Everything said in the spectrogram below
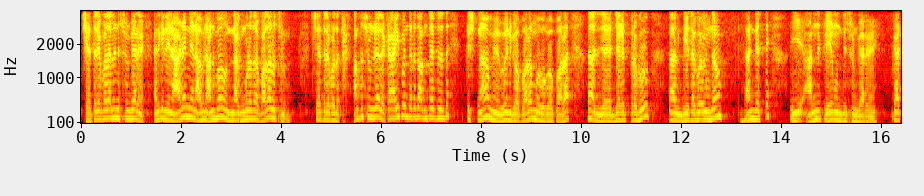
క్షేత్రీయ పదాలు అంటే శృంగారమే. అందుకే నేను ఆడాను నేను అవి అనుభవం ఉంది. నాకు మూడు వందల పదాలు వచ్చును. క్షేత్రీయ పదాలు అంత శృంగారం. కానీ అయిపోయిన తర్వాత అంత అయిపోయిన తర్వాత కృష్ణ మే- వేణుగోపాల మూవగోపాల జ- జగత్ ప్రభు గీత గోవిందం అండేస్తే ఈ అన్నిట్లో ఏముంది శృంగారమే. కానీ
